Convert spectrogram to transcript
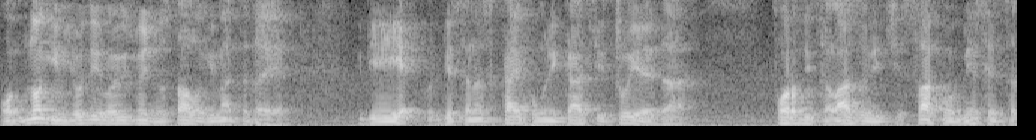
o mnogim ljudima, između ostalog imate da je gdje, je, gdje se na Sky komunikaciji čuje da porodica Lazović je svakog mjeseca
